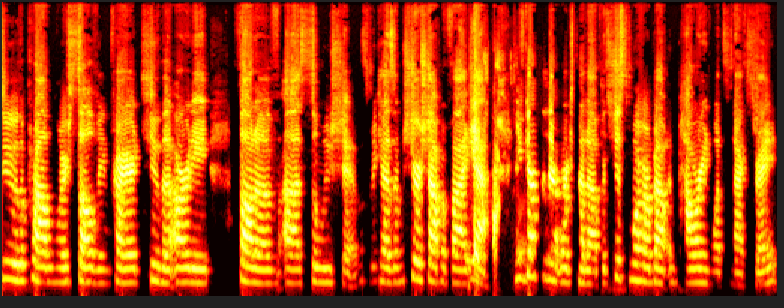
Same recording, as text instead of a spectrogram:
to the problem we're solving prior to the already thought of uh, solutions because I'm sure Shopify, yeah, you've got the network set up. It's just more about empowering what's next, right?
